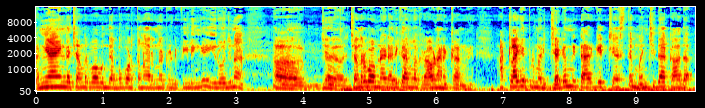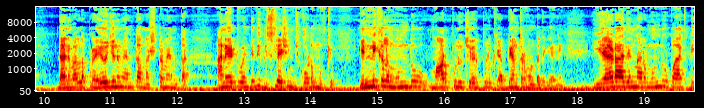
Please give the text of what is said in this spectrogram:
అన్యాయంగా చంద్రబాబుని దెబ్బ కొడుతున్నారు అన్నటువంటి ఫీలింగే ఈ రోజున జ- చంద్రబాబు నాయుడు అధికారంలోకి రావడానికి కారణమైంది. అట్లాగే ఇప్పుడు మరి జగన్ని టార్గెట్ చేస్తే మంచిదా కాదా? దానివల్ల ప్రయోజనం ఎంత నష్టం ఎంత? అనేటువంటిది విశ్లేషించుకోవడం ముఖ్యం. ఎన్నికల ముందు మార్పులు చేర్పులకి అభ్యంతరం ఉండదు కానీ ఏడాదిన్నర ముందు పార్టీ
